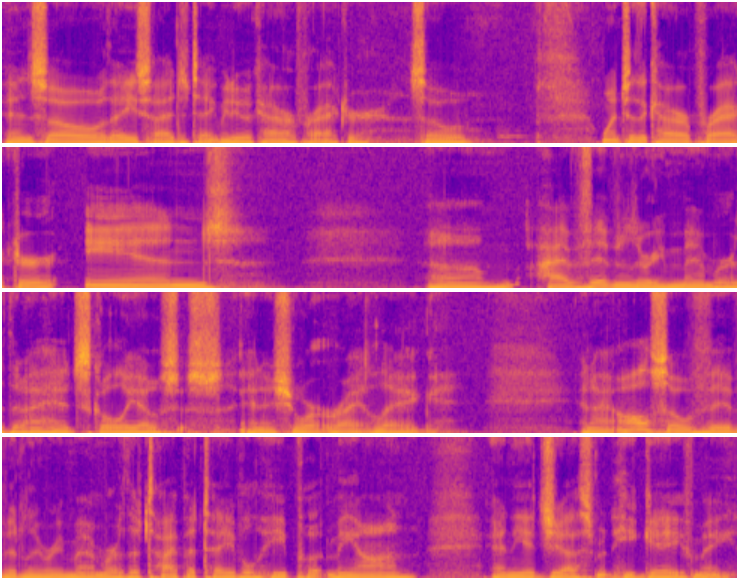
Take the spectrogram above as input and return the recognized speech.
And so they decided to take me to a chiropractor. So went to the chiropractor and um, I vividly remember that I had scoliosis and a short right leg. And I also vividly remember the type of table he put me on and the adjustment he gave me.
